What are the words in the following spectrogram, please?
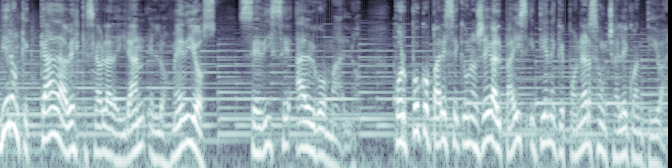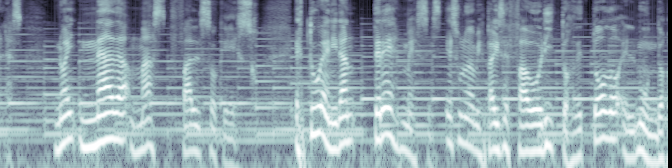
¿Vieron que cada vez que se habla de Irán en los medios se dice algo malo? Por poco parece que uno llega al país y tiene que ponerse un chaleco antibalas. No hay nada más falso que eso. Estuve en Irán tres meses, es uno de mis países favoritos de todo el mundo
